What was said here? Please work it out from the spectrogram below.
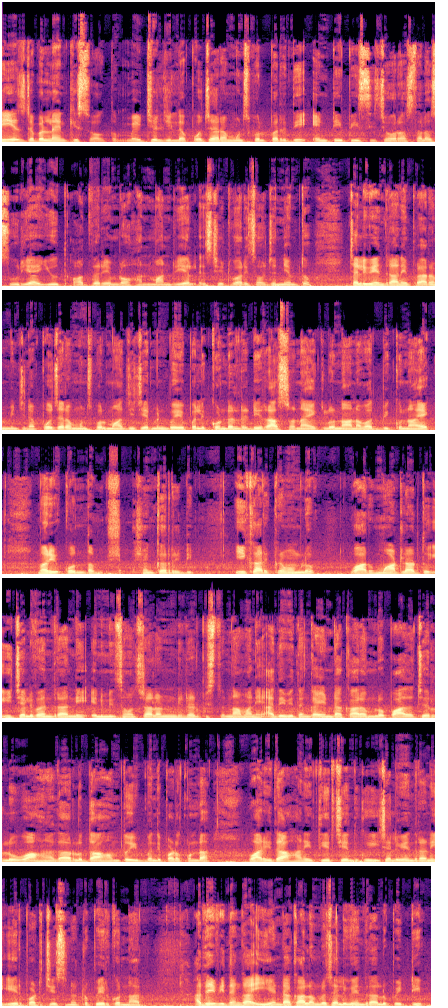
TS double నైన్కి స్వాగతం. మేడ్చల్ జిల్లా పోచారం మున్సిపల్ పరిధి ఎన్టీపీసీ చౌరస్తాలో సూర్య యూత్ ఆధ్వర్యంలో హనుమాన్ రియల్ ఎస్టేట్ వారి సౌజన్యంతో చలివేంద్రాన్ని ప్రారంభించిన పోచారం మున్సిపల్ మాజీ చైర్మన్ బోయపల్లి కొండలరెడ్డి రాష్ట్ర నాయకులు నానవాద్ బిక్కు నాయక్ మరియు కొంతం శ- శంకర్ రెడ్డి ఈ కార్యక్రమంలో వారు మాట్లాడుతూ ఈ చలివేంద్రాన్ని ఎనిమిది సంవత్సరాల నుండి నడిపిస్తున్నామని అదేవిధంగా ఎండాకాలంలో పాదచరులు వాహనదారులు దాహంతో ఇబ్బంది పడకుండా వారి దాహాన్ని తీర్చేందుకు ఈ చలివేంద్రాన్ని ఏర్పాటు చేసినట్లు పేర్కొన్నారు. అదేవిధంగా ఈ ఎండాకాలంలో చలివేంద్రాలు పెట్టి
